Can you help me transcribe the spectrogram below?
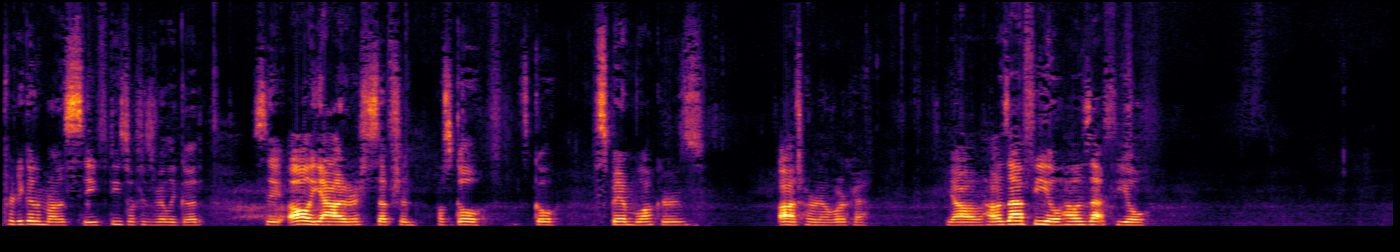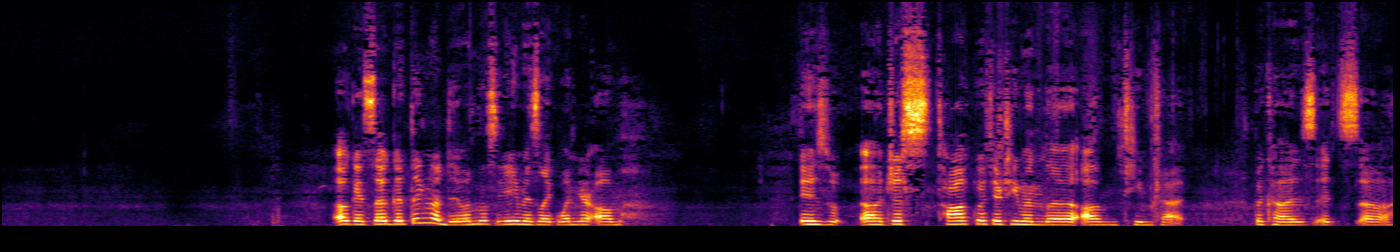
pretty good amount of safeties, which is really good. See, oh yeah, interception. Let's go, let's go. Spam blockers. Ah, turnover. Okay. Yeah, how does that feel? How does that feel? Okay, so a good thing to do in this game is like when you're um is uh just talk with your team in the um team chat because it's uh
